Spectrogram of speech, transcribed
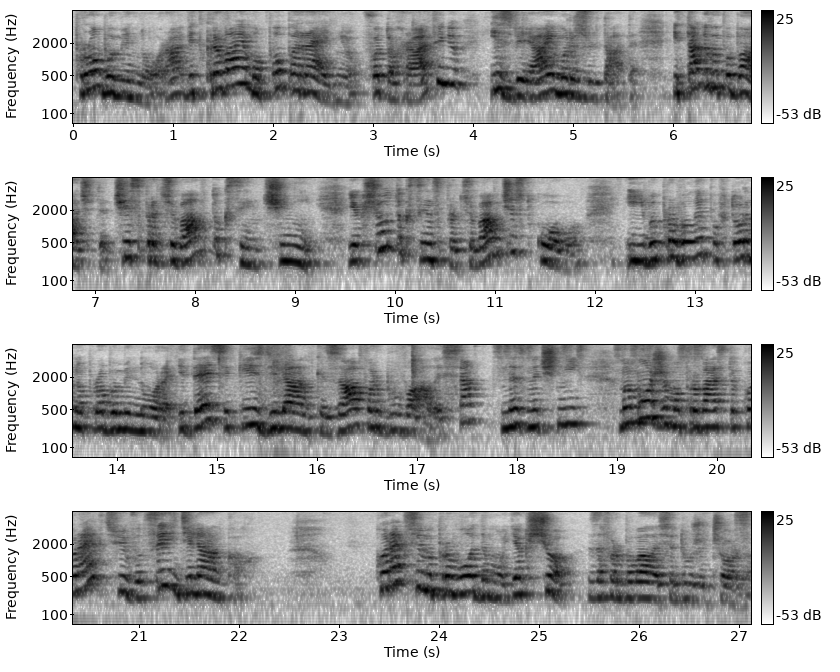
Пробу мінора, відкриваємо попередню фотографію і звіряємо результати. І так ви побачите, чи спрацював токсин чи ні. Якщо токсин спрацював частково, і ви провели повторну пробу мінора, і десь якісь ділянки зафарбувалися незначні, ми можемо провести корекцію в оцих ділянках. Корекцію ми проводимо, якщо зафарбувалося дуже чорно,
